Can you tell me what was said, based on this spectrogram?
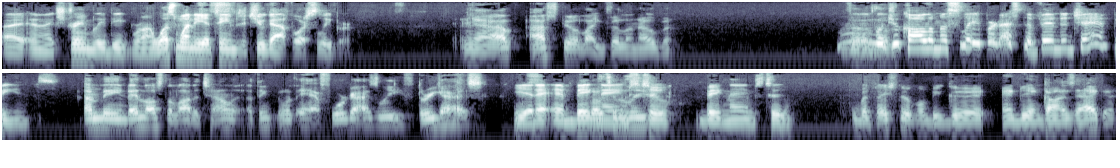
uh, an extremely deep run. What's one of your teams that you got for a sleeper? Yeah, I, I still like Villanova. Villanova. Would you call them a sleeper? That's defending champions. I mean, they lost a lot of talent. I think what they had four guys leave, three guys, Yeah, that and big Go to names too. Big names too. but they still gonna be good. And then Gonzaga,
